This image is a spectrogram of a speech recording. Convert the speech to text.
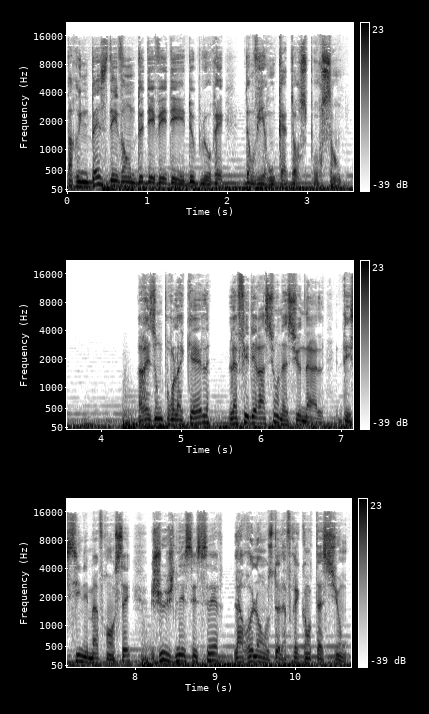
par une baisse des ventes de DVD et de Blu-ray d'environ 14%. Raison pour laquelle la Fédération nationale des cinémas français juge nécessaire la relance de la fréquentation.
